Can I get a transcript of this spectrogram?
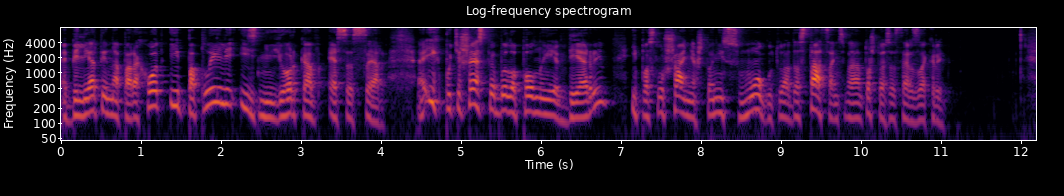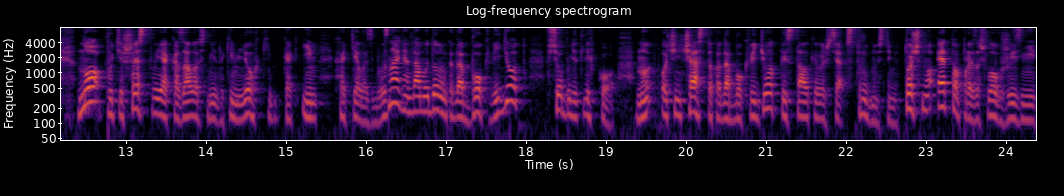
билеты на пароход и поплыли из Нью-Йорка в СССР. Э, их путешествие было полное веры и послушания, что они смогут туда достаться, несмотря на то, что СССР закрыт. Но путешествие оказалось не таким легким, как им хотелось бы. Вы знаете, иногда мы думаем, когда Бог ведет, все будет легко. Но очень часто, когда Бог ведет, ты сталкиваешься с трудностями. Точно это произошло в жизни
